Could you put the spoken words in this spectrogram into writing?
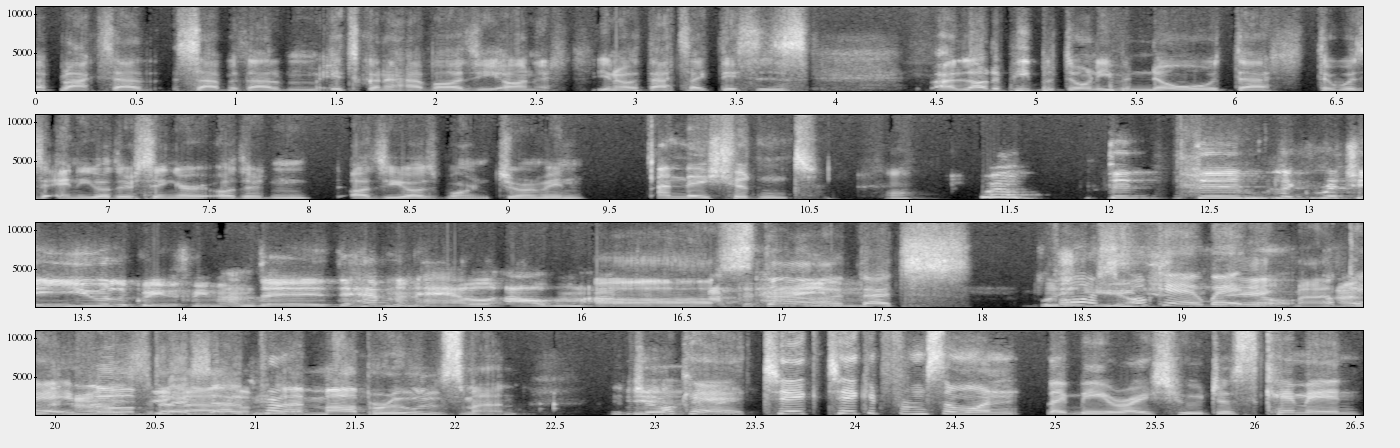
a Black Sabbath album, it's going to have Ozzy on it. You know, that's like this is. a lot of people don't even know that there was any other singer other than Ozzy Osbourne. Do you know what I mean? And they shouldn't. Well, the the like Richie, you will agree with me, man. The the Heaven and Hell album at, Oh, at the time That's was What? huge. Okay, wait, no. man. Okay, I And- love and that album. album. And Mob Rules, man. Yeah. okay. Take take it from someone like me, right, who just came in,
